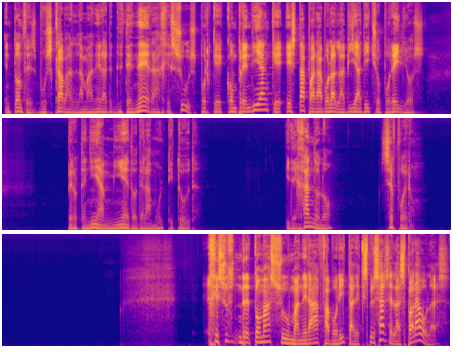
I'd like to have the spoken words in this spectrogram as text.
Entonces buscaban la manera de detener a Jesús porque comprendían que esta parábola la había dicho por ellos, pero tenían miedo de la multitud. Y dejándolo, se fueron. Jesús retoma su manera favorita de expresarse, las parábolas.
